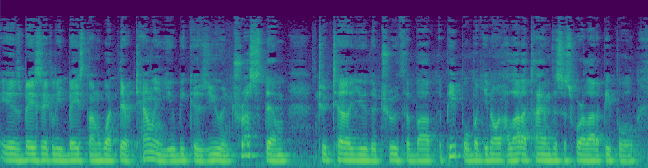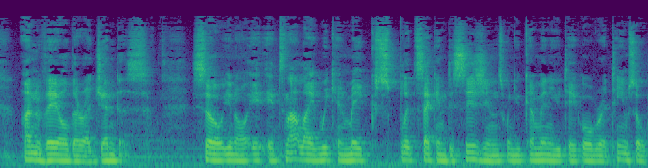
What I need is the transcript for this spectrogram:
is basically based on what they're telling you because you entrust them to tell you the truth about the people. But you know, a lot of times this is where a lot of people unveil their agendas. So you know, it, it's not like we can make split second decisions when you come in and you take over a team. So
